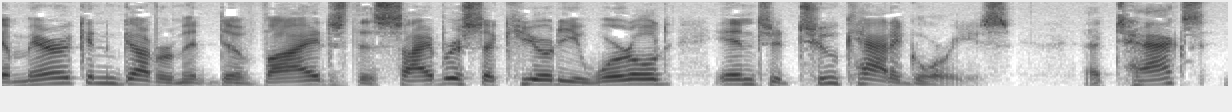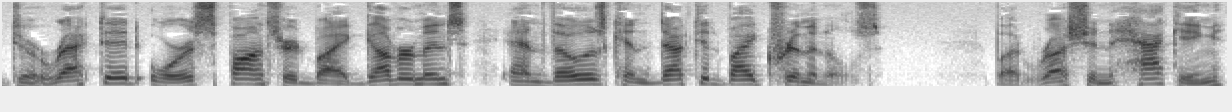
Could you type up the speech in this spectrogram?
American government divides the cybersecurity world into two categories attacks directed or sponsored by governments and those conducted by criminals. But Russian hacking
